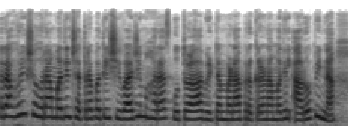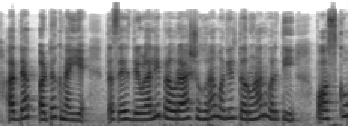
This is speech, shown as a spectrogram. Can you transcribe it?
राहुरी शहरामधील छत्रपती शिवाजी महाराज पुतळा विटंबना प्रकरणामधील आरोपींना अद्याप अटक नाहीये. तसेच देवळाली प्रवरा शहरामधील तरुणांवरती पॉस्को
